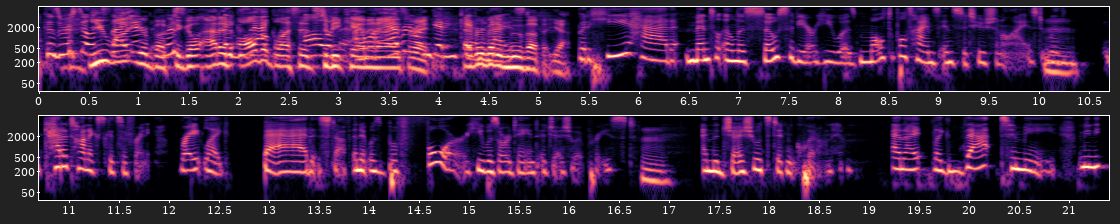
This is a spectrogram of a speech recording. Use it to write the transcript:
because we're still you excited. want your book We're to go out added all the Exactly, blesseds to be it. I want canonized. everyone right. getting Everybody move up it. Yeah. But he had mental illness so severe, he was multiple times institutionalized with Mm. Catatonic schizophrenia, right? Like bad stuff. And it was before he was ordained a Jesuit priest. Hmm. And the Jesuits didn't quit on him. And I like that to me. I mean,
